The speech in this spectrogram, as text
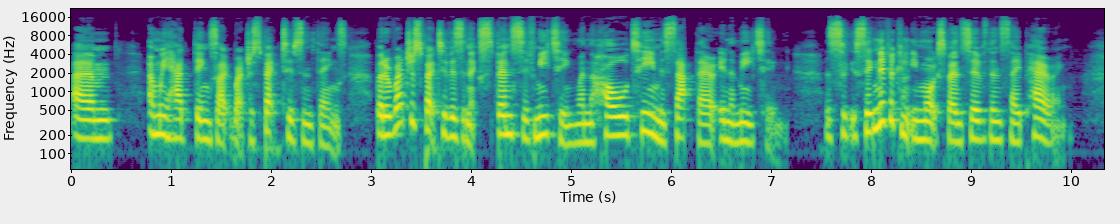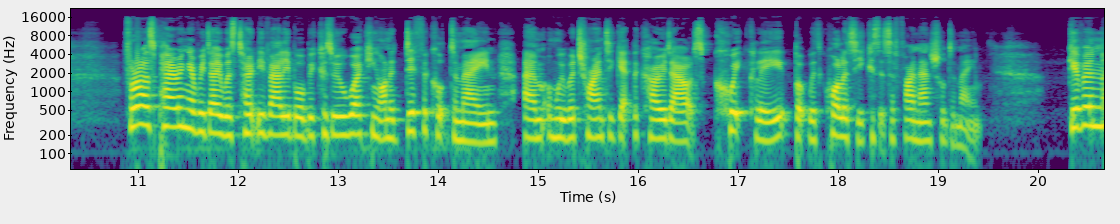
Um, and we had things like retrospectives and things. But a retrospective is an expensive meeting when the whole team is sat there in a meeting. It's significantly more expensive than, say, pairing. For us, pairing every day was totally valuable because we were working on a difficult domain um, and we were trying to get the code out quickly but with quality because it's a financial domain given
